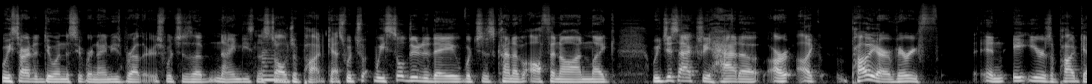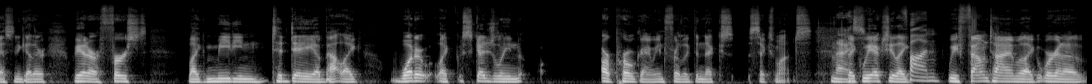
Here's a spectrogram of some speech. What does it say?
we started doing the Super 90s Brothers, which is a 90s mm-hmm. nostalgia podcast, which we still do today, which is kind of off and on. Like we just actually had a, our, like probably our very, f- in eight years of podcasting together, we had our first like meeting today about like what are like scheduling our programming for like the next six months. Nice. Like we actually like Fun. we found time like we're gonna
